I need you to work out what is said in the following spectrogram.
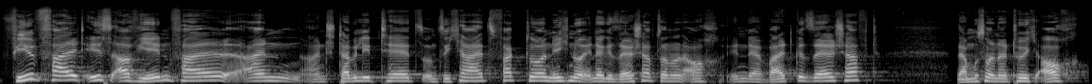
Vielfalt ist auf jeden Fall ein, ein Stabilitäts- und Sicherheitsfaktor, nicht nur in der Gesellschaft, sondern auch in der Waldgesellschaft. Da muss man natürlich auch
